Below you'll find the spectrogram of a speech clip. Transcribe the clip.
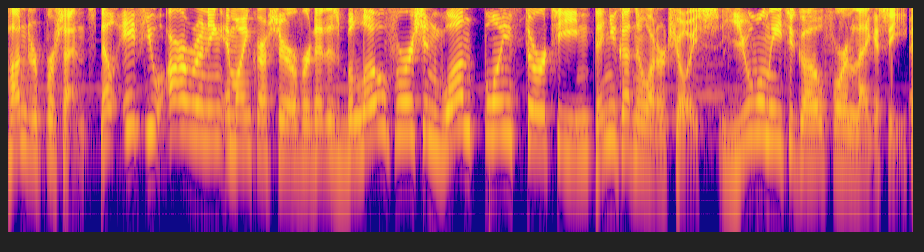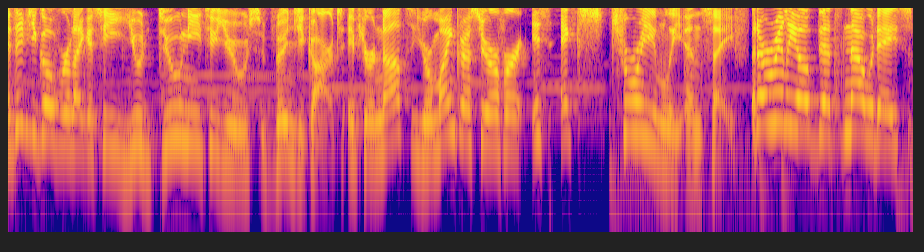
100%. Now, if you are running a Minecraft server that is below version 1.13, then you got no other choice. You will need to go for Legacy. And if you go for Legacy, you do need to use BungeeGuard. If you're not, your Minecraft server is extremely unsafe. But I really hope that nowadays,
